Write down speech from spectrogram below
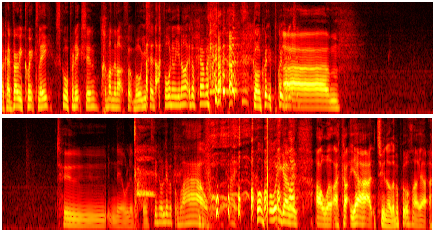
Okay, very quickly, score prediction for Monday Night Football. You said 4 0 United off camera? Go on, quickly, quick prediction. Um, 2 0 Liverpool. 2 0 Liverpool. Wow. okay. Go on, Paul, what are you going with? Oh well, I can't. Yeah, two 0 Liverpool. I, uh,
